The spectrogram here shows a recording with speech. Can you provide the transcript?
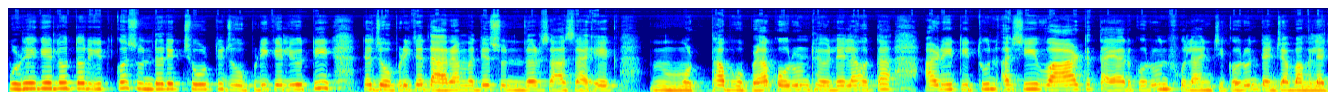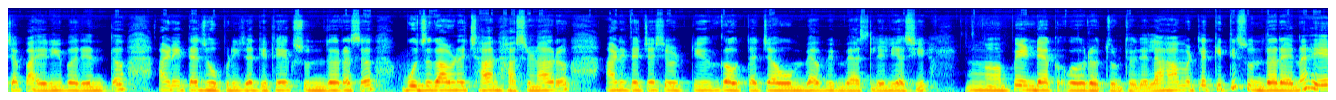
पुढे गेलो तर इतकं सुंदर एक छोटी झोपडी केली होती. त्या झोपडीच्या दारामध्ये सुंदरसा असा एक मोठा भोपळा कोरून ठेवलेला होता. आणि तिथून अशी वाट तयार करून फुलांची करून त्यांच्या बंगल्याच्या पायरीपर्यंत आणि त्या झोपडीच्या तिथे एक सुंदर असं बुजगावणं छान हसणारं आणि त्याच्या शेवटी गवताच्या ओंब्या बिंब्या असलेली अशी पेंड्या रचून ठेवलेला हा म्हटलं किती सुंदर आहे ना हे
